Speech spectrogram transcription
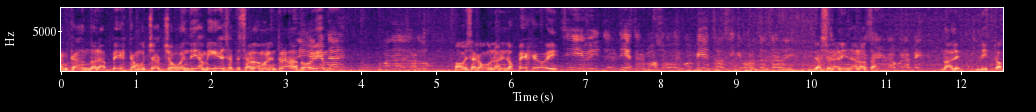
Arrancando la pesca, muchachos. Buen día, Miguel. Ya te saludamos en la entrada. ¿Todo bien? ¿Qué tal? ¿Cómo andás, Eduardo? Vamos y sacamos unos lindos pejes hoy. Sí, hoy el día está hermoso, hay buen viento, así que vamos a tratar de, de hacer una linda nota. Hacer una buena pesca. Dale, listo.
